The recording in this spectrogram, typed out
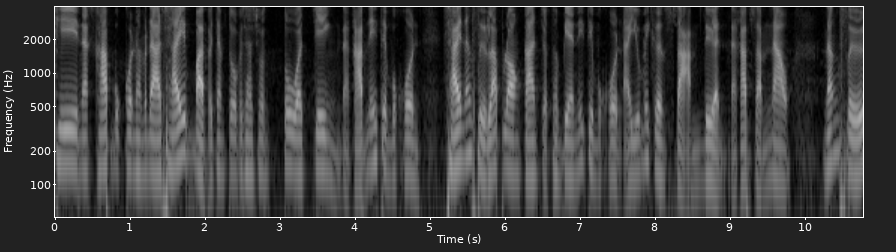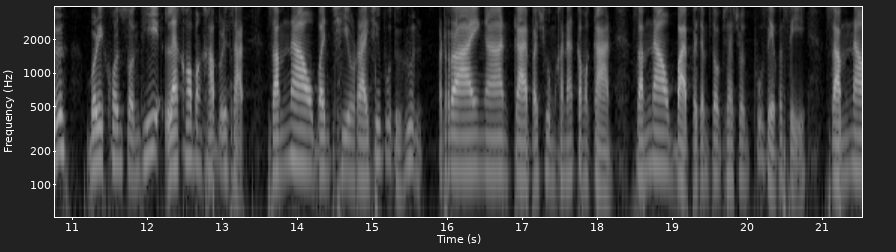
ชีนะครับ บุคคลธรรมดาใช้บัตรประจำตัวประชาชนตัวจริงนะครับนิติบุคคลใช้หนังสือรับรองการจดทะเบียนนิติบุคคลอายุไม่เกิน 3 เดือนนะครับสำเนาหนังสือบริคลสนธิและข้อบังคับบริษัทสำเนาบัญชีรายชื่อผู้ถือหุ้นรายงานการประชุมคณะกรรมการสำเนาบัตรประจำตัวประชาชนผู้เสียภาษีสำเนา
